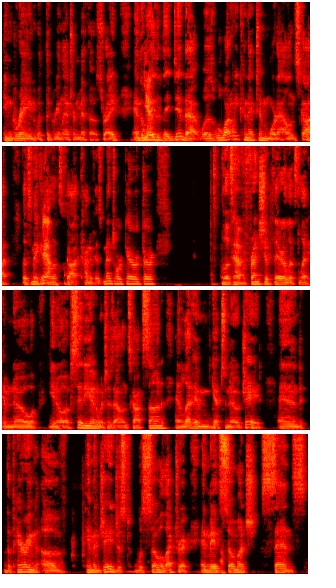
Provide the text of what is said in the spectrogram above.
ingrained with the Green Lantern mythos, right? And the way that they did that was, well, why don't we connect him more to Alan Scott? Let's make Yeah. Alan Scott kind of his mentor character. Let's have a friendship there. Let's let him know, you know, Obsidian, which is Alan Scott's son, and let him get to know Jade. And the pairing of him and Jade just was so electric and made so much sense,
